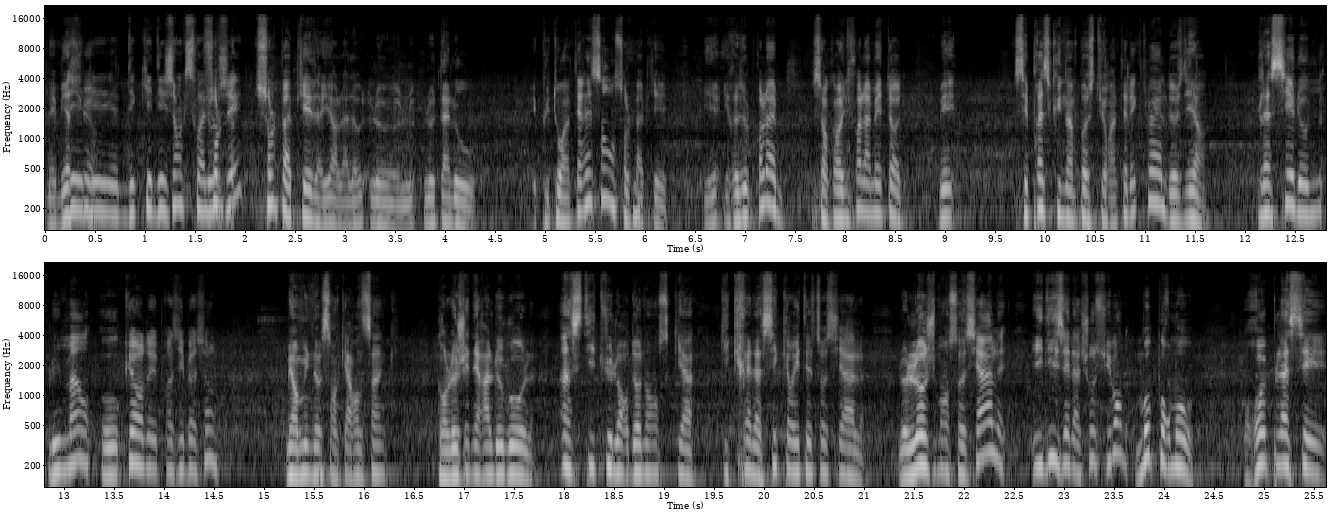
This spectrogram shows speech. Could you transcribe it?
qu'il y ait des gens qui soient Sur le, logés. pa- sur le papier, d'ailleurs, le, le, le Dalo est plutôt intéressant sur le papier. Il, il résout le problème. C'est encore une fois la méthode. Mais c'est presque une imposture intellectuelle de se dire placer l'humain au cœur des préoccupations. Mais en 1945, quand le général de Gaulle institue l'ordonnance qui, a- qui crée la sécurité sociale, le logement social, il disait la chose suivante, mot pour mot, replacer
